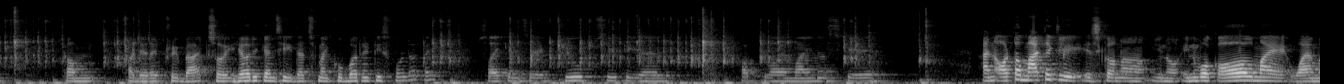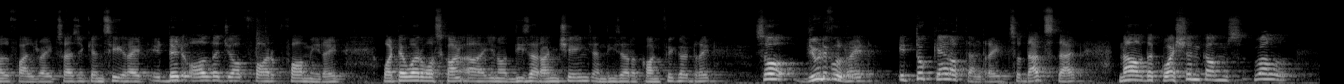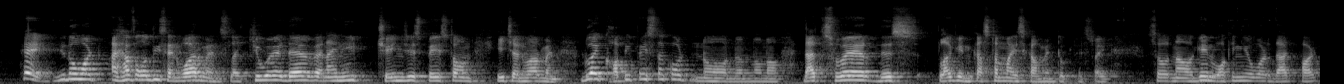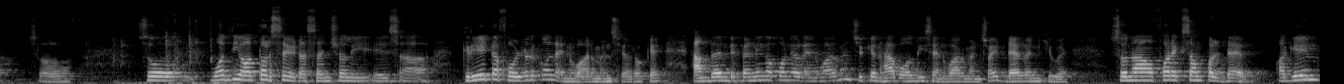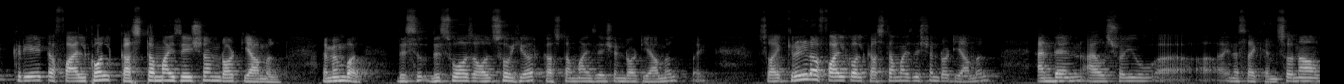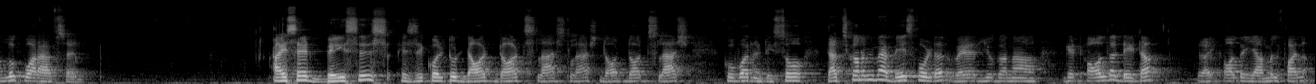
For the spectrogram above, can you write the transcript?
come a directory back. So here you can see that's my Kubernetes folder, right? So I can say kubectl apply minus k and automatically it's gonna you know invoke all my YAML files, right? So as you can see, right, it did all the job for for me, right? Whatever was uh, you know these are unchanged and these are configured, right? So beautiful, right? It took care of that, right? So that's that. Now the question comes, well, hey, you know what? I have all these environments like QA dev and I need changes based on each environment. Do I copy paste the code? No, no, no, no. That's where this plugin Kustomize come into place, right? So now again, walking you over that part. So, so what the author said essentially is uh, create a folder called environments here, okay? And then depending upon your environments, you can have all these environments, right? Dev and QA. So now, for example, dev, again, create a file called kustomization.yaml. Remember, this, this was also here, kustomization.yaml, right? So I created a file called kustomization.yaml, and then I'll show you uh, in a second. So now look what I've said. I said bases is equal to dot dot slash slash dot dot slash Kubernetes. So that's gonna be my base folder where you're gonna get all the data, right? All the YAML file,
